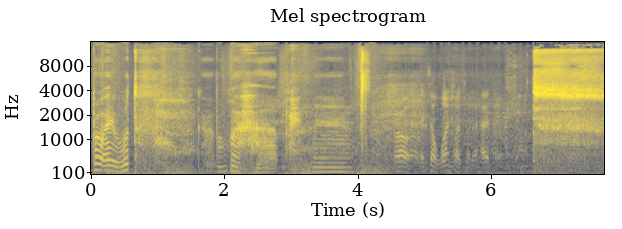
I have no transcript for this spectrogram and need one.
bro, Eddie? What the? F- God, bro, what happened, man? Bro, it's a one shot to the head.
